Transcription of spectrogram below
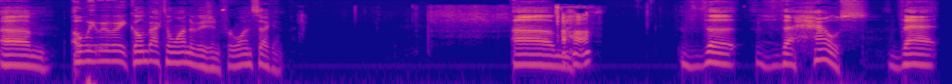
Um. Oh wait, wait, wait. Going back to WandaVision for one second. Um. Uh huh. The the house that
